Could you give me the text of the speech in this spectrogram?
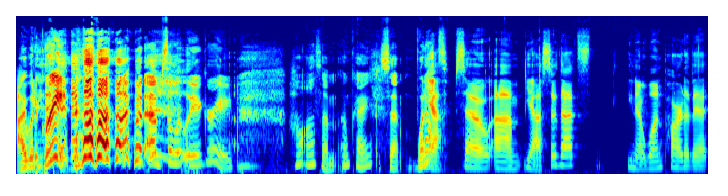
I would agree. I would absolutely agree. How awesome. Okay. So what else? yeah. else? So um, yeah. So that's you know one part of it.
